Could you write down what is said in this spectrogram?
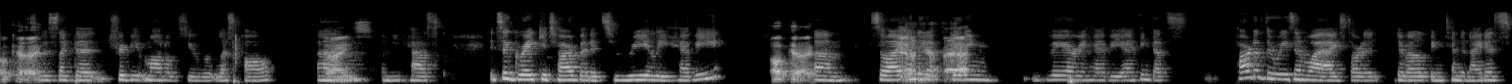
Okay. So it's like the tribute model to Les Paul um, Nice. when he passed. It's a great guitar, but it's really heavy. Okay. Um, so I ended up back. getting very heavy. I think that's part of the reason why I started developing tendonitis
